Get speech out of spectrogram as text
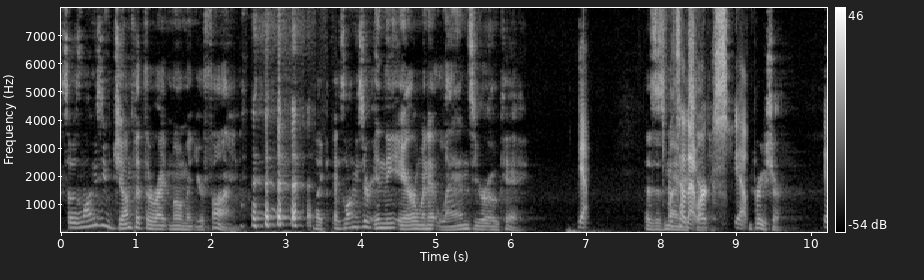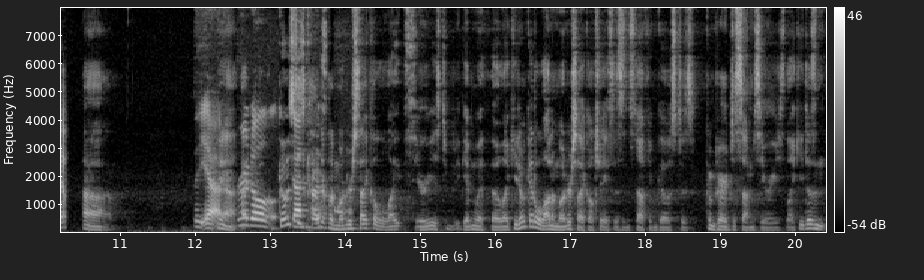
so as long as you jump at the right moment, you're fine. like as long as you're in the air when it lands, you're okay. Yeah. As is my That's how that works. Yep. I'm pretty sure. Yep. Uh, but yeah, Yeah, I- brutal. Ghost gun is kind of a motorcycle light series to begin with, though. Like you don't get a lot of motorcycle chases and stuff in Ghost as compared to some series. Like he doesn't.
